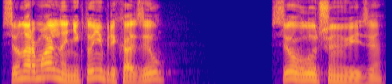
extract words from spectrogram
Все нормально, никто не приходил. Все в лучшем виде.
